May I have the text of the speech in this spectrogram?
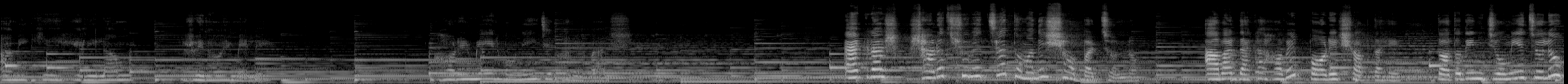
আমি কি হেরিলাম হৃদয় মেলে? ঘরের মেয়ের মনেই যে ঘরের বাস। একরাশ, শারদ শুভেচ্ছা তোমাদের সবার জন্য। আবার দেখা হবে পরের সপ্তাহে। ততদিন জমিয়ে চলুক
